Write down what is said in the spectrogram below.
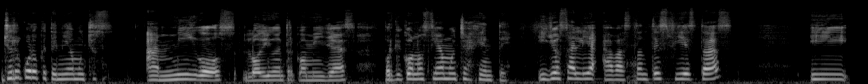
yo recuerdo que tenía muchos amigos, lo digo entre comillas, porque conocía a mucha gente y yo salía a bastantes fiestas y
